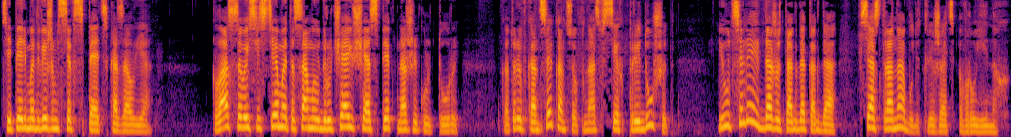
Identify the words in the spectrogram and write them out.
«Теперь мы движемся вспять», — сказал я. Классовая система — это самый удручающий аспект нашей культуры, который в конце концов нас всех придушит и уцелеет даже тогда, когда вся страна будет лежать в руинах.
